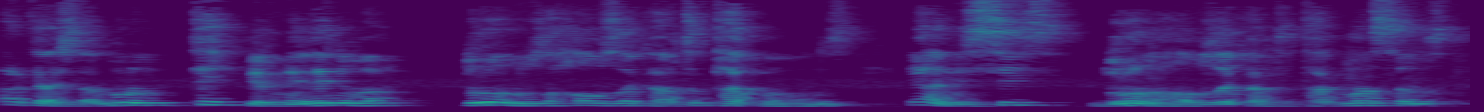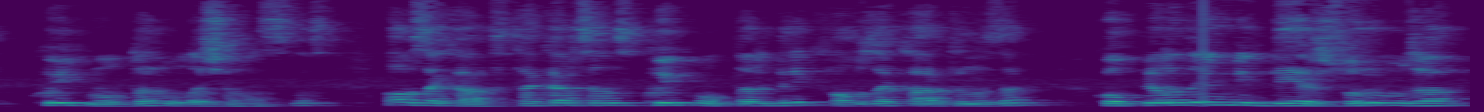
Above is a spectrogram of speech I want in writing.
Arkadaşlar bunun tek bir nedeni var. Drone'unuza hafıza kartı takmamanız. Yani siz drone'a hafıza kartı takmazsanız quick modlara ulaşamazsınız. Hafıza kartı takarsanız quick modları direkt hafıza kartınıza kopyaladığım bir diğer sorumuza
